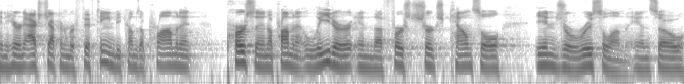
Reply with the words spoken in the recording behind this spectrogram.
in here in Acts chapter number 15, becomes a prominent person, a prominent leader in the first church council in Jerusalem. And so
